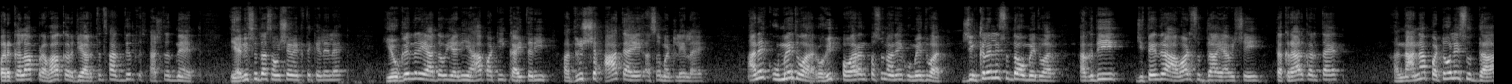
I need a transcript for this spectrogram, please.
परकला प्रभाकर जे अर्थशास्त्र शास्त्रज्ञ आहेत यांनी सुद्धा संशय व्यक्त केलेला आहे. योगेंद्र यादव यांनी हा पाठी काहीतरी अदृश्य हात आहे असं म्हटलेलं आहे. अनेक उमेदवार रोहित पवारांपासून अनेक उमेदवार जिंकलेले सुद्धा उमेदवार अगदी जितेंद्र आव्हाड सुद्धा याविषयी तक्रार करतायत. नाना पटोले सुद्धा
